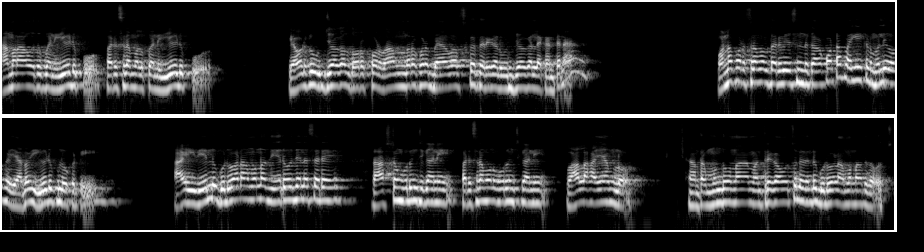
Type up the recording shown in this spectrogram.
అమరావతి పని ఏడుపు పరిశ్రమల పని ఏడుపు. ఎవరికి ఉద్యోగాలు దొరకకూడదు. అందరూ కూడా బేవర్స్గా తిరగాలి ఉద్యోగాలు లేక అంతేనా ఉన్న పరిశ్రమలు తరివేసింది కాకుండా పైగా ఇక్కడ మళ్ళీ ఒక ఏదో ఏడుపులు ఒకటి. ఐదేళ్ళు గుడివాడ అమర్నాథ్ ఏ రోజైనా సరే రాష్ట్రం గురించి కానీ పరిశ్రమల గురించి కానీ వాళ్ళ హయాంలో. అంతకుముందు ఉన్న మంత్రి కావచ్చు లేదంటే గుడివాడ అమర్నాథ్ కావచ్చు.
